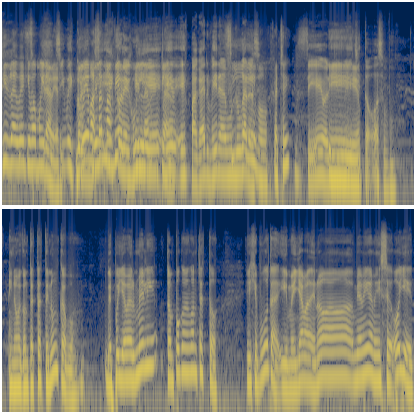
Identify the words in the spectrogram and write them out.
que la wea que vamos a ir a ver. Sí, pues, Lo voy a pasar Willy- más bien. Con el Willy la- es, claro. es- es para caer bien a un Sí, lugar así. po, ¿cachai? Sí, porque Y- es chistoso. po. Y no me contestaste nunca, po. Después llamé al Meli, tampoco me contestó. Y dije, puta, y me llama de nuevo mi amiga y me dice, oye,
